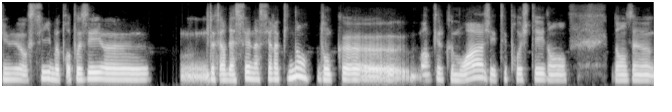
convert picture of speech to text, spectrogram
venu aussi me proposer de faire de la scène assez rapidement. Donc en quelques mois, j'ai été projetée dans, dans un,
